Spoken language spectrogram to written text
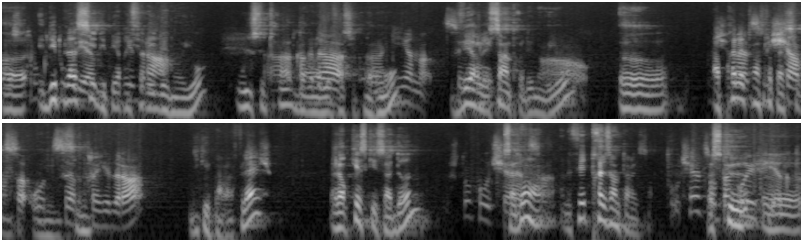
euh, est déplacé des périphéries des noyaux, où il se trouve dans les ovocytes normaux, vers les centres des noyaux, euh, après la translocation indiqué par la flèche. Alors qu'est-ce que ça donne? Ça donne un, effet très intéressant. Parce que, euh,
